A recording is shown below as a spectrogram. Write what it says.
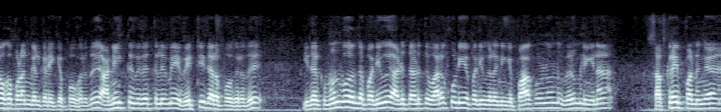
யோக பலன்கள் கிடைக்கப் போகிறது அனைத்து விதத்திலுமே வெற்றி தரப்போகிறது. இதற்கு முன்பு வந்த பதிவு அடுத்தடுத்து வரக்கூடிய பதிவுகளை நீங்கள் பார்க்கணுன்னு விரும்புனீங்கன்னா சப்ஸ்கிரைப் பண்ணுங்கள்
